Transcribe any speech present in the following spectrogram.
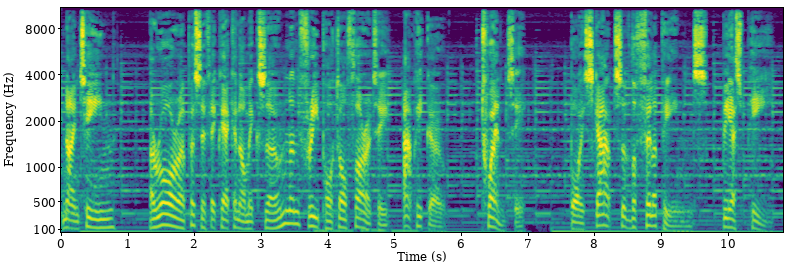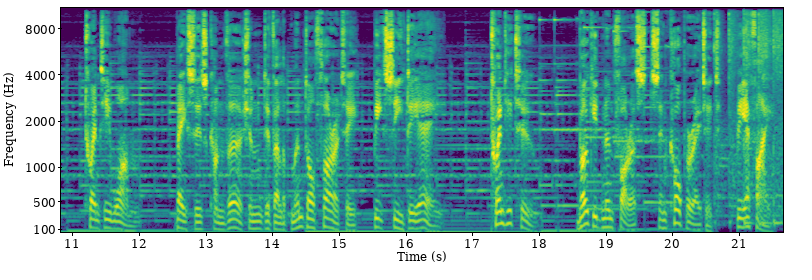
19. Aurora Pacific Economic Zone and Freeport Authority, APECO. 20. Boy Scouts of the Philippines, BSP. 21. Bases Conversion Development Authority, BCDA. 22. Bukidnon Forests Incorporated, BFI.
